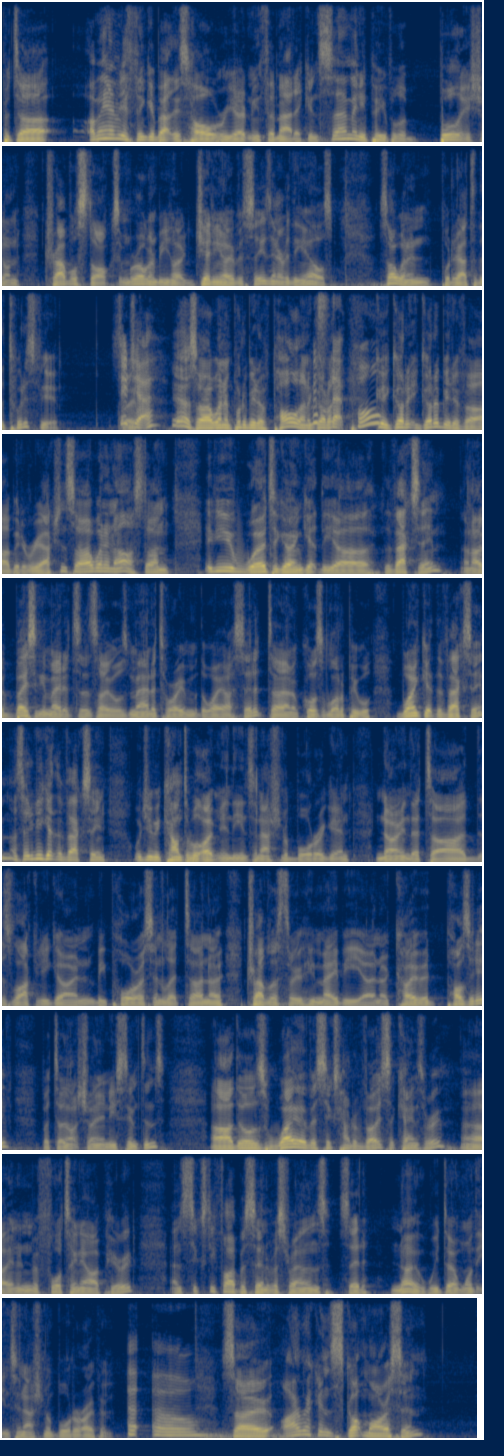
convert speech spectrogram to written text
But uh, I've been having to think about this whole reopening thematic, and so many people are bullish on travel stocks, and we're all going to be like jetting overseas and everything else. So I went and put it out to the Twitter sphere. Did you? Yeah, so I went and put a bit of poll, and it got that a, poll. It got it got a bit of a uh, bit of reaction. So I went and asked, um, if you were to go and get the uh, the vaccine, and I basically made it so, so it was mandatory the way I said it, uh, and of course a lot of people won't get the vaccine. I said, if you get the vaccine, would you be comfortable opening the international border again, knowing that uh, there's likely to go and be porous and let uh, no travellers through who may be uh, no COVID positive but are not showing any symptoms. Uh, there was way over 600 votes that came through uh, in a 14 hour period, and 65% of Australians said, no, we don't want the international border open. Uh oh. So I reckon Scott Morrison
